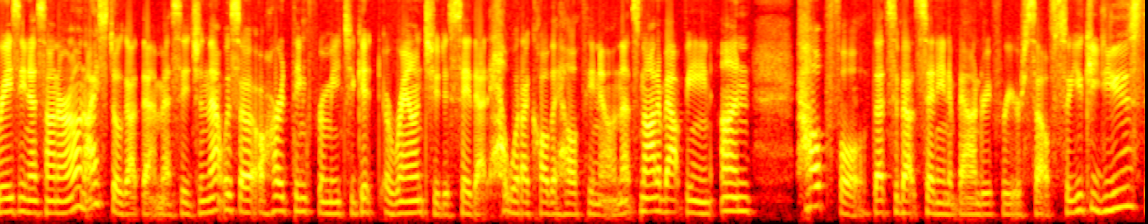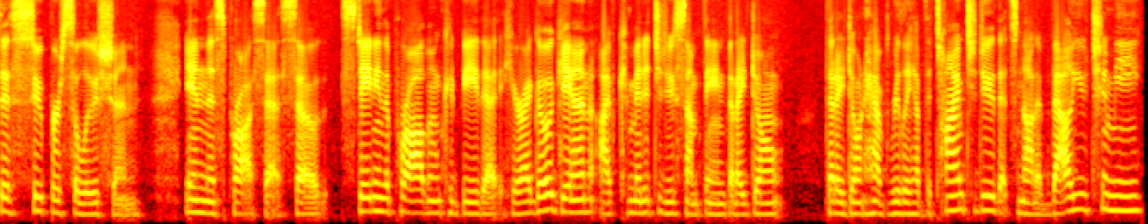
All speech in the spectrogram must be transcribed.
raising us on our own, I still got that message, and that was a, a hard thing for me to get around to to say that what I call the healthy no. And that's not about being unhelpful. That's about setting a boundary for yourself. So you could use this super solution in this process. So stating the problem could be that here I go again, I've committed to do something that I don't that I don't have really have the time to do, that's not of value to me,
